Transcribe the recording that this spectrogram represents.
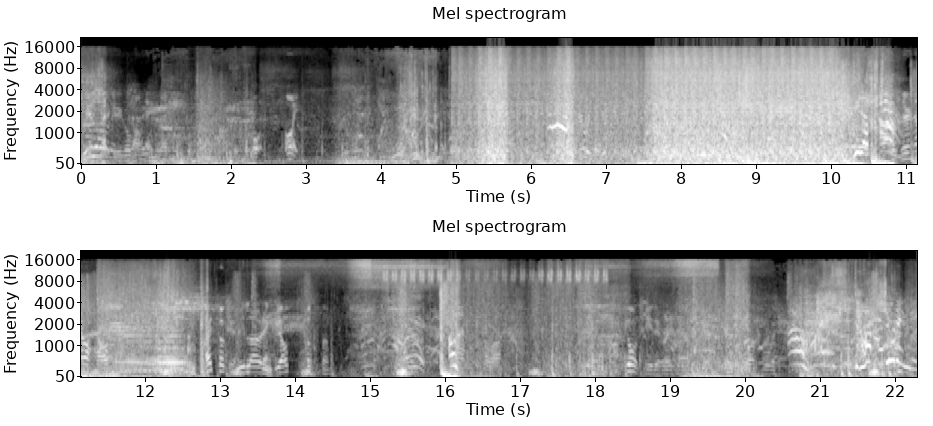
Giggle, No, Oh, oi. Is there no help? I took it. Reloading. We all took some. You don't need it right now. You're, you're a. Stop shooting me!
